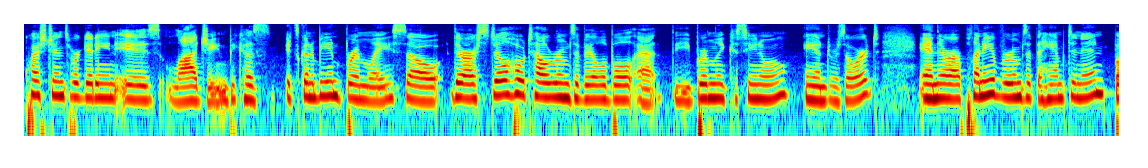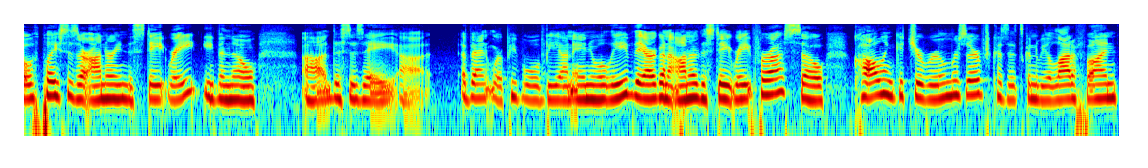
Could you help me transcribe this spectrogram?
questions we're getting is lodging because it's going to be in Brimley. So there are still hotel rooms available at the Brimley Casino and Resort, and there are plenty of rooms at the Hampton Inn. Both places are honoring the state rate, even though uh, this is a uh, event where people will be on annual leave. They are going to honor the state rate for us. So call and get your room reserved because it's going to be a lot of fun.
